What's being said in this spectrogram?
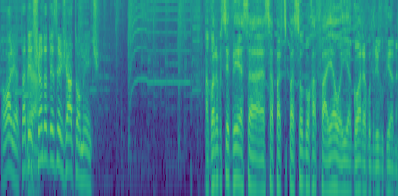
olha, tá É. deixando a desejar atualmente. Agora você vê essa, essa participação do Rafael aí agora, Rodrigo Viana.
